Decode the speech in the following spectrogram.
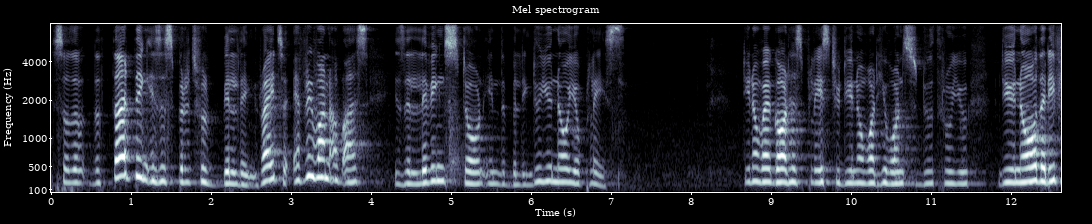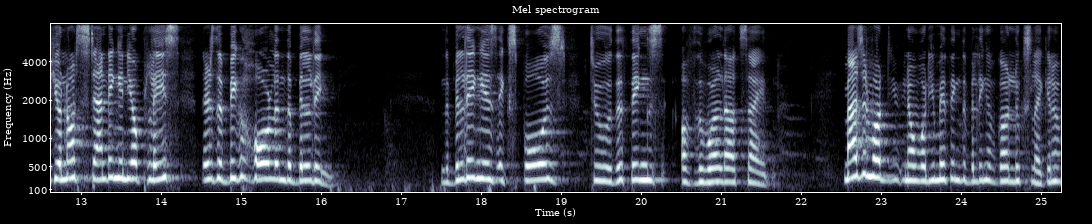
So the, the third thing is a spiritual building, right? So every one of us is a living stone in the building. Do you know your place? Do you know where God has placed you? Do you know what He wants to do through you? Do you know that if you're not standing in your place, there's a big hole in the building? The building is exposed to the things of the world outside. Imagine what you, know what you may think the building of God looks like. You know,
